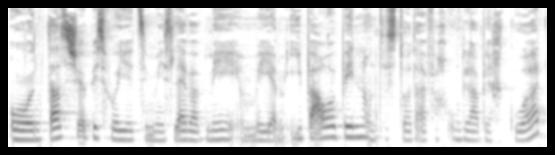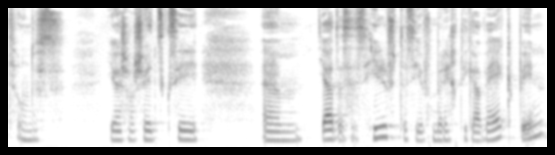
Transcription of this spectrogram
Und das ist etwas, wo ich jetzt in mein Leben mehr und mehr am Einbauen bin und das tut einfach unglaublich gut und das ja schon schön gesehen, ähm, ja, dass es hilft, dass ich auf dem richtigen Weg bin.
